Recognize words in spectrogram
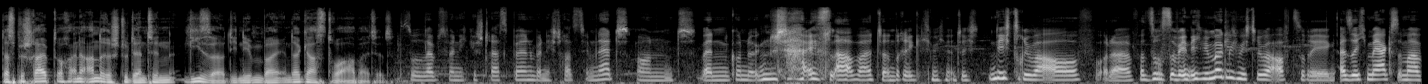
Das beschreibt auch eine andere Studentin, Lisa, die nebenbei in der Gastro arbeitet. So, selbst wenn ich gestresst bin, bin ich trotzdem nett und wenn ein Kunde irgendeinen Scheiß labert, dann reg ich mich natürlich nicht drüber auf oder versuche so wenig wie möglich mich drüber drüber aufzuregen. Also ich merke es immer,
